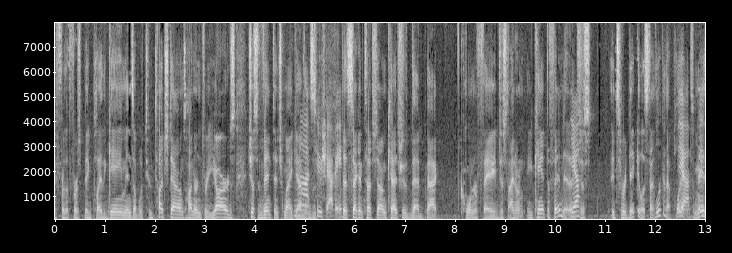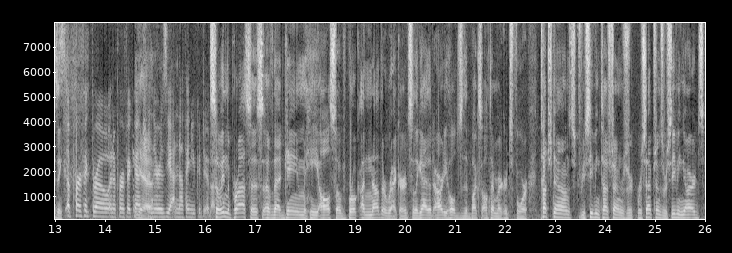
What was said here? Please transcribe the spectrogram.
for the first big play of the game, ends up with two touchdowns, 103 yards, just vintage Mike Not Evans. Not too shabby. The second touchdown catch, that back corner fade, just I don't, you can't defend it. Yeah. It's just, it's ridiculous. That look at that play, yeah, it's amazing. a perfect throw and a perfect catch, Yeah. and there is yeah nothing you could do about So it. So in the process of that game, he also broke another record. So the guy that already holds the Bucks all-time records for touchdowns, receiving touchdowns, re- receptions, receiving yards,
